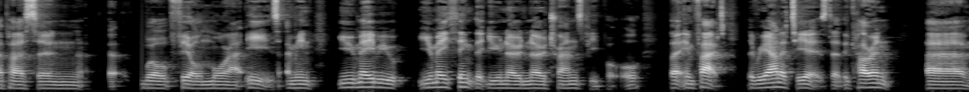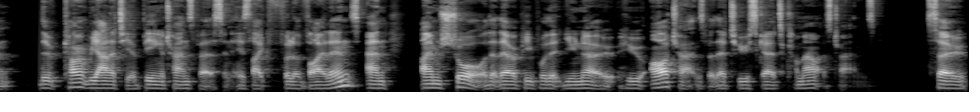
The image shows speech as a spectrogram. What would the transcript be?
a person uh, will feel more at ease. I mean, you may be, you may think that you know no trans people, but in fact, the reality is that the current um, the current reality of being a trans person is like full of violence, and I'm sure that there are people that you know who are trans, but they're too scared to come out as trans. So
